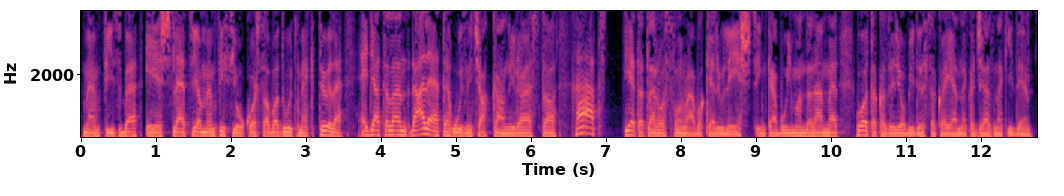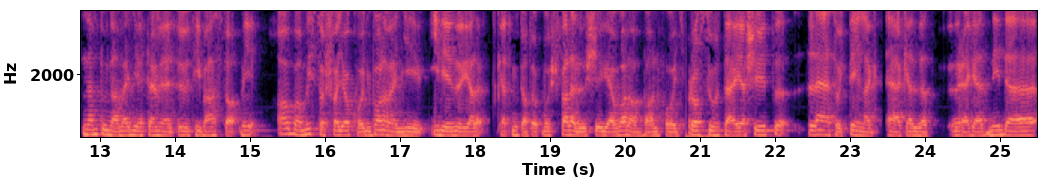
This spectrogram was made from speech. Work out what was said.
Memphisbe, és lehet, hogy a Memphis jókor szabadult meg tőle. Egyáltalán rá lehet-e húzni csak Conley-ra ezt a, hát hihetetlen rossz formába kerülést, inkább úgy mondanám, mert voltak azért jobb időszakai ennek a jazznek idén. Nem tudnám egyértelműen őt hibáztatni, abban biztos vagyok, hogy valamennyi idézőjeleket mutatok most felelőssége van abban, hogy rosszul teljesít, lehet, hogy tényleg elkezdett öregedni, de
